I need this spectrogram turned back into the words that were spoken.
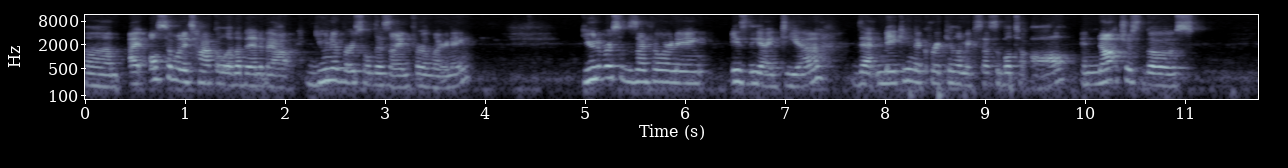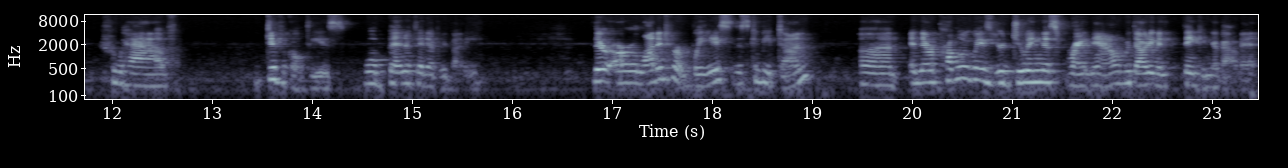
Um, I also want to talk a little bit about universal design for learning. Universal design for learning is the idea that making the curriculum accessible to all and not just those who have difficulties will benefit everybody. There are a lot of different ways this can be done. Um, and there are probably ways you're doing this right now without even thinking about it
